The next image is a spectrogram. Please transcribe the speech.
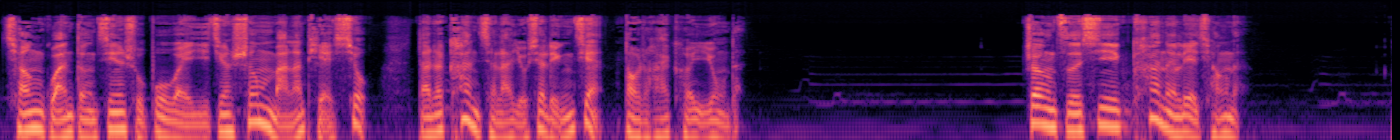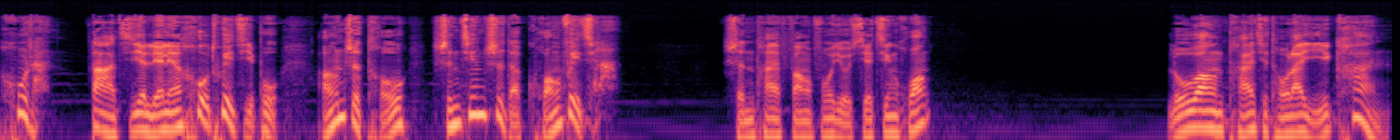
枪管等金属部位已经生满了铁锈，但是看起来有些零件倒是还可以用的。正仔细看那猎枪呢，忽然大吉连连后退几步，昂着头，神经质的狂吠起来。神态仿佛有些惊慌。卢旺抬起头来一看，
